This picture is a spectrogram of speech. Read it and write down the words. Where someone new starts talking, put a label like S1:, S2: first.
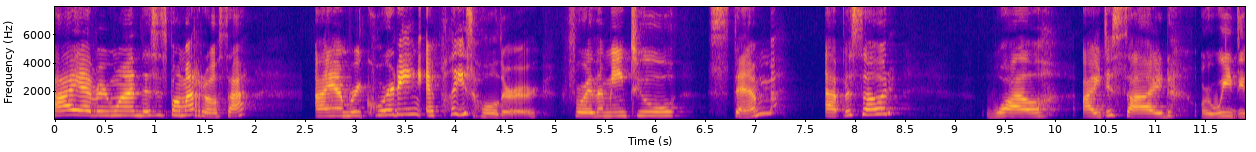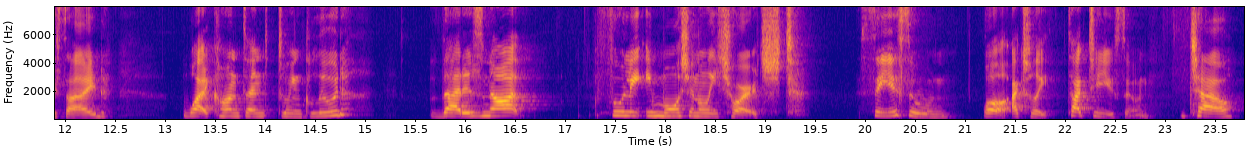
S1: Hi everyone, this is Poma Rosa. I am recording a placeholder for the Me Too STEM episode while I decide, or we decide, what content to include that is not fully emotionally charged. See you soon. Well, actually, talk to you soon. Ciao.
